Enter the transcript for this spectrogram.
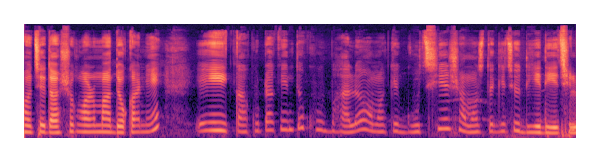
হচ্ছে দশকর্মা দোকানে। এই কাকুটা কিন্তু খুব ভালো আমাকে গুছিয়ে সমস্ত কিছু দিয়ে দিয়েছিল।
